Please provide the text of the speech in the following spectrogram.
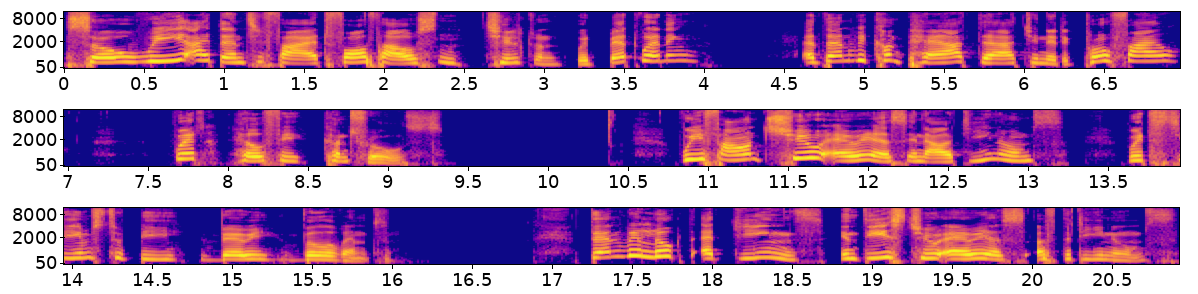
So we identified 4,000 children with bedwetting, and then we compared their genetic profile with healthy controls. We found two areas in our genomes which seems to be very relevant. Then we looked at genes in these two areas of the genomes,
